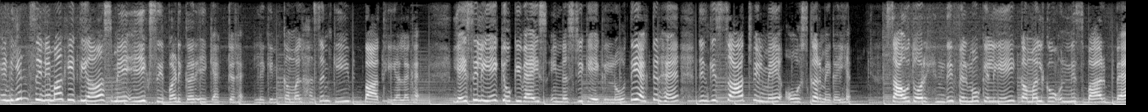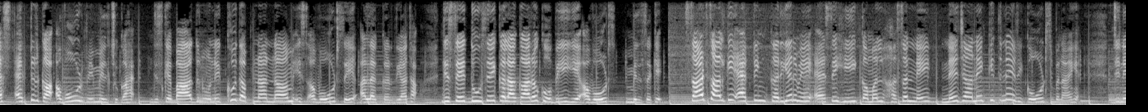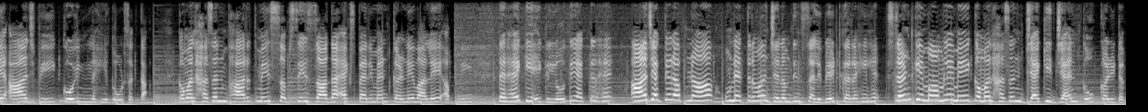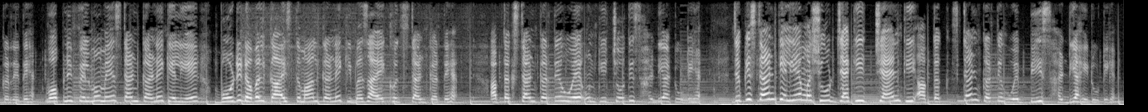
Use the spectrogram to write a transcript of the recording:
Indian cinema के इतिहास में एक से बढ़कर एक एक्टर है, लेकिन कमल हसन की बात ही अलग है। ये इसीलिए क्योंकि वह इस इंडस्ट्री के एक लौते एक्टर हैं, जिनकी सात फ़िल्में ओस्कर में गई हैं। साउथ और हिंदी फ़िल्मों के लिए कमल को 19 बार बेस्ट एक्टर का अवार्ड भी मिल चुका है। जिसके बाद उन्होंने खुद अपना नाम इस अवार्ड से अलग कर दिया था, जिससे दूसरे कलाकारों को भी ये अवार्ड मिल सके। 60 साल के एक्टिंग करियर में ऐसे ही कमल हसन ने न जाने कितने रिकॉर्ड्स बनाए हैं, जिन्हें आज भी कोई नहीं तोड़ सकता। कमल हसन भारत में सबसे ज़्यादा एक्सपेरिमेंट करने वाले अपनी तरह के एक लोते एक्टर हैं। आज एक्टर अपना उनहत्तरवा जन्मदिन सेलिब्रेट कर रहे हैं स्टंट के मामले में कमल हसन जैकी जैन को कड़ी टक्कर देते हैं वो अपनी फ़िल्मों में स्टंट करने के लिए बॉडी डबल का इस्तेमाल करने की बजाय खुद स्टंट करते हैं अब तक स्टंट करते हुए उनकी चौतीस हड्डियाँ टूटी हैं, जबकि स्टंट के लिए मशहूर जैकी चैन की अब तक स्टंट करते हुए 20 हड्डियाँ ही टूटी हैं।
